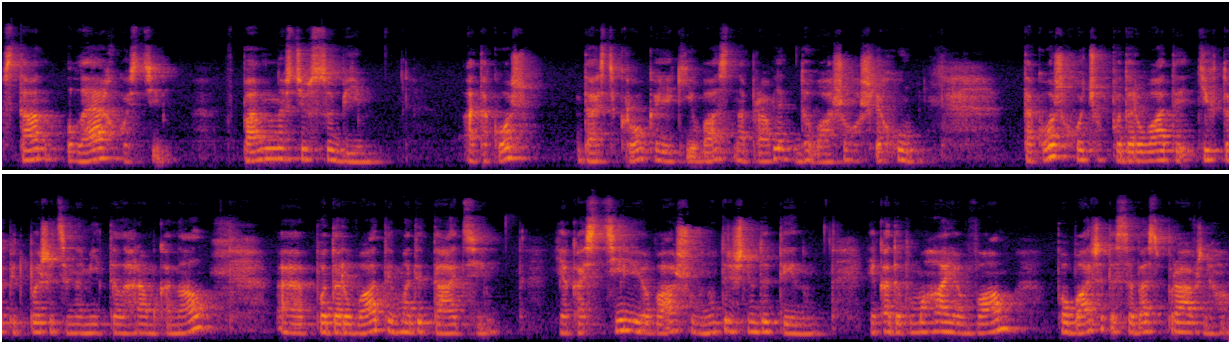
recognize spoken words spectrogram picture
в стан легкості, впевненості в собі, а також дасть кроки, які вас направлять до вашого шляху. Також хочу подарувати ті, хто підпишеться на мій телеграм-канал, е, подарувати медитацію, яка зцілює вашу внутрішню дитину, яка допомагає вам побачити себе справжнього,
